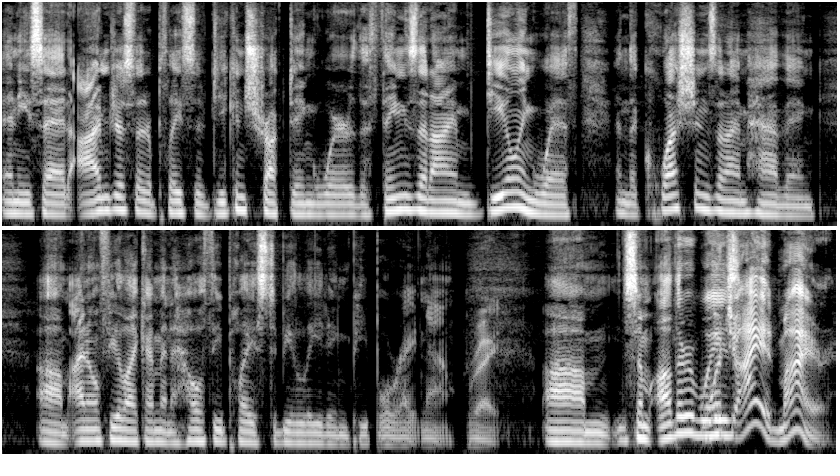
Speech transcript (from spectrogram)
and he said, I'm just at a place of deconstructing where the things that I'm dealing with and the questions that I'm having, um, I don't feel like I'm in a healthy place to be leading people right now. Right. Um, some other ways, Which I admire.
